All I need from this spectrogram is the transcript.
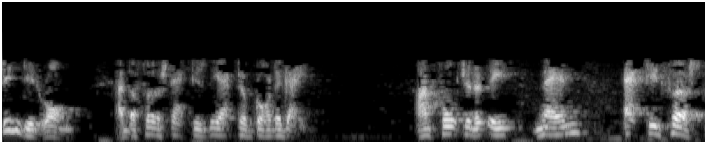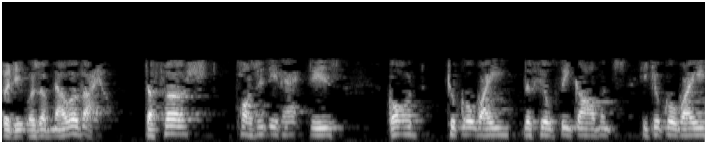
sin did wrong. And the first act is the act of God again. Unfortunately, man acted first, but it was of no avail. The first positive act is God took away the filthy garments, He took away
